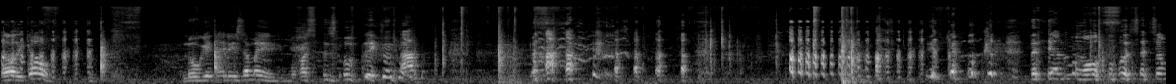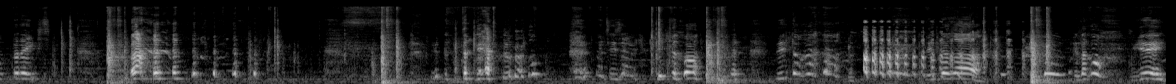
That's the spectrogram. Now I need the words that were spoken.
Oh, ikaw. Lugi tayo sa may. Bukas ng sobre. Ikaw, Dalihan mo maubos sa soft drinks. Dalihan mo. Dito ka. Dito ka. Dito ka. Kita ko. Sige.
